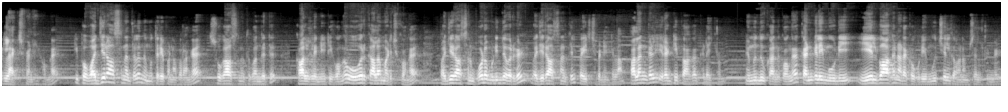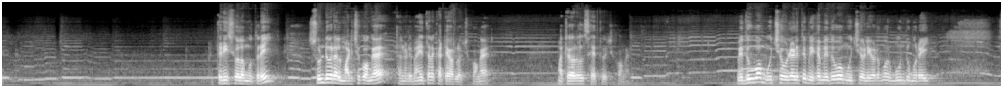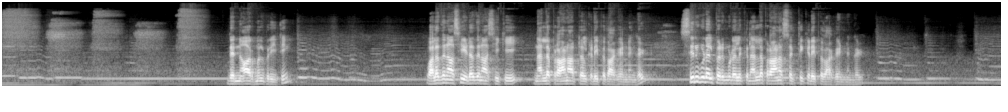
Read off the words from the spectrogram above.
ரிலாக்ஸ் பண்ணிக்கோங்க. இப்போ வஜ்ராசனத்தில் இந்த முத்திரை பண்ண போகிறாங்க சுகாசனத்துக்கு வந்துட்டு கால்களை நீட்டிக்கோங்க. ஒவ்வொரு காலம் அடிச்சுக்கோங்க. வஜ்ராசனம் போட முடிந்தவர்கள் வஜ்ராசனத்தில் பயிற்சி பண்ணிக்கலாம். பலன்கள் இரட்டிப்பாக கிடைக்கும். நிமிர்ந்து உட்கார்ந்துக்கோங்க. கண்களை மூடி இயல்பாக நடக்கக்கூடிய மூச்சில் கவனம் செலுத்துங்கள். திரிசூல முத்திரை சுண்டு விரல் மடிச்சுக்கோங்க. தன்னுடைய மையத்தில் கட்டை விரல் வச்சுக்கோங்க. மற்றவர்கள் சேர்த்து வச்சுக்கோங்க. மெதுவாக மூச்சை உள்ளெழுத்து. மிக மெதுவாக மூச்சை வெளியிடுங்க. ஒரு மூன்று முறை. தென் நார்மல் பிரீத்திங் வலது நாசி இடது நாசிக்கு நல்ல பிராணாற்றல் கிடைப்பதாக எண்ணுங்கள். சிறுகுடல் பெருங்குடலுக்கு நல்ல பிராணசக்தி கிடைப்பதாக எண்ணுங்கள்.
